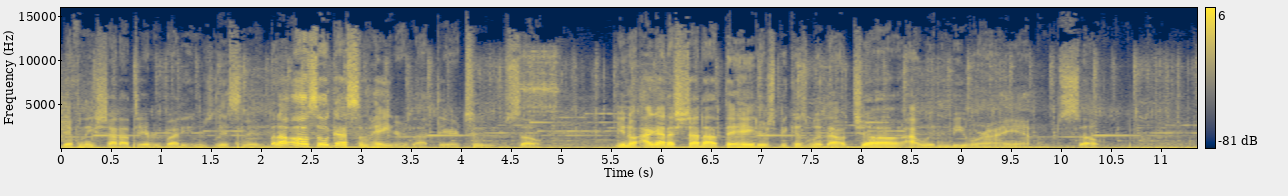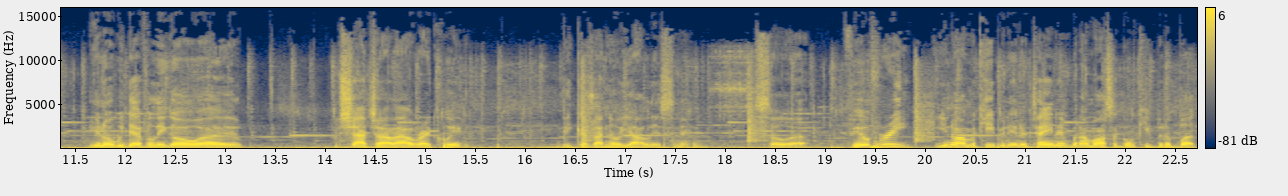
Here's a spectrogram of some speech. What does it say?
definitely shout out to everybody who's listening, but I also got some haters out there too. So you know I gotta shout out the haters because without y'all, I wouldn't be where I am. So you know we definitely go uh, shout y'all out right quick because I know y'all listening. So uh, feel free. You know I'm gonna keep it entertaining, but I'm also gonna keep it a buck.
